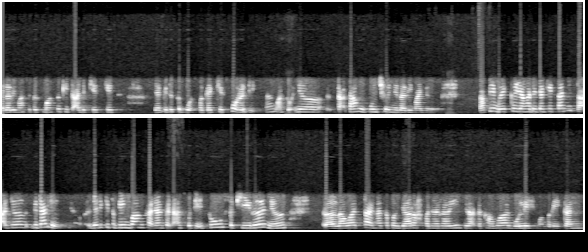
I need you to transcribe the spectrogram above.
dari masa ke semasa kita ada kes-kes yang kita sebut sebagai kes sporadik. Ha? Maksudnya tak tahu puncanya dari mana. Hmm. Tapi mereka yang ada jangkitan ni tak ada gejala. Jadi kita bimbang keadaan-keadaan seperti itu sekiranya uh, lawatan atau penjarah pada hari ini tidak terkawal boleh memberikan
